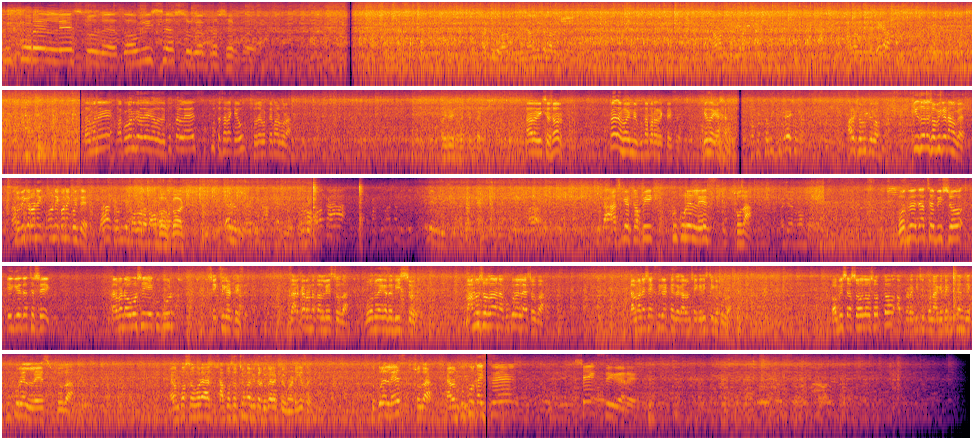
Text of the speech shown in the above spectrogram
কুকুরের লেজ সোজা তো অবিশ্বাস্য ব্যাপার স্যাপার তার মানে প্রমাণ করে দেওয়া গেল যে কুত্তার লেজ কুত্তা ছাড়া কেউ সোজা করতে পারবো না আরে রিক্সা সর। আরে ভাই নে কুত্তা পাড়ার একটা এসে গেছে গা আরে ছবি দিলাম কি চলে ছবি কেটা আমাকে? ছবিকের অনেক অনেক অনেক কইছে ছবিকে ও গড আজকের টপিক কুকুরের লেজ সোজা। বদলে যাচ্ছে বিশ্ব, এগিয়ে যাচ্ছে শেখ। তার মানে অবশ্যই এই কুকুর শেখ সিগারেট খেয়েছে যার কারণে তার লেজ সোজা, বদলে গেছে বিশ্ব। মানুষ সোজা না, কুকুরের লেজ সোজা। তার মানে শেখ সিগারেট খেয়েছে কারণ শেখের স্টিকও সোজা। অবিশ্বাস্য হলেও সত্য, আপনারা কিছুক্ষণ আগে দেখেছেন যে কুকুরের লেজ সোজা। এখন কষ্ট করে আর সাত বছর চুঙ্গার ভিতরে ঢুকে রাখতে হবে না, ঠিক আছে? কুকুরের লেজ সোজা। কারণ কুকুর খাইছে শেখ সিগারেট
